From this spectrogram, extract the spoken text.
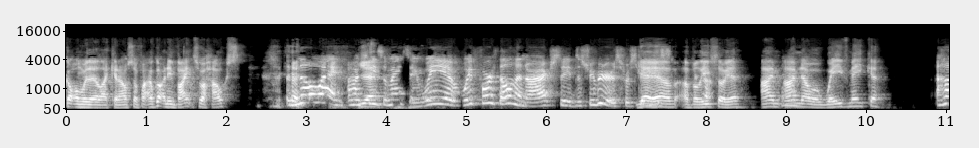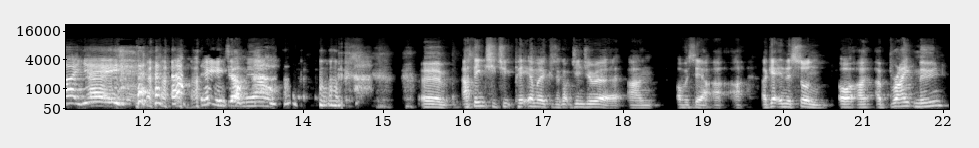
Got on with her like an house. I've got an invite to a house. no way! Oh, Yeah. she's amazing. We uh, we Fourth Element are actually distributors for Stream. Yeah, yeah, I I believe so. Yeah, I'm Yeah. I'm now a wave maker. Ah, yay! there you Help go. me out. Um, I think she took pity on me because I got ginger hair, and obviously I, I, I- get in the sun or a, a bright moon,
